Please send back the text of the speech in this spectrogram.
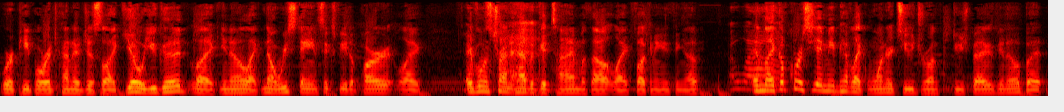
where people are kind of just like, "Yo, you good?" Like you know, like no, we're staying six feet apart. Like everyone's trying to have a good. good time without like fucking anything up. Oh, wow. And like, of course, yeah, maybe have like one or two drunk douchebags, you know, but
